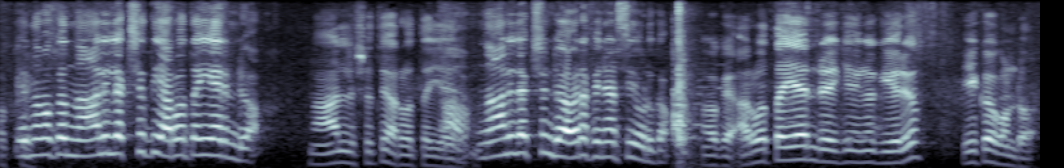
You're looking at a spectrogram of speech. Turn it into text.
ഓക്കെ. ഇത് നമുക്ക് നാല് ലക്ഷത്തി അറുപത്തയ്യായിരം രൂപ. നാല് ലക്ഷത്തി അറുപത്തയ്യായിരം. നാല് ലക്ഷം രൂപ വരെ ഫിനാൻസ് ചെയ്ത് കൊടുക്കാം. ഓക്കെ അറുപത്തയ്യായിരം രൂപയ്ക്ക് നിങ്ങൾക്ക് ഈ ഒരു ഈക്കോ കൊണ്ടുപോകാം.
